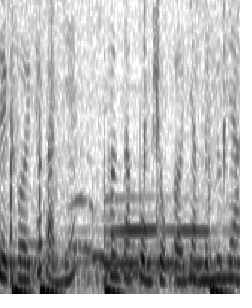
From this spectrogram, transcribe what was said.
Tuyệt vời các bạn nhé. Hơn tắm bùn sụt ở nhà mình luôn nha.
